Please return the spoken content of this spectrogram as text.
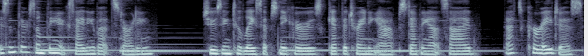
isn't there something exciting about starting? Choosing to lace up sneakers, get the training app, stepping outside, that's courageous.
